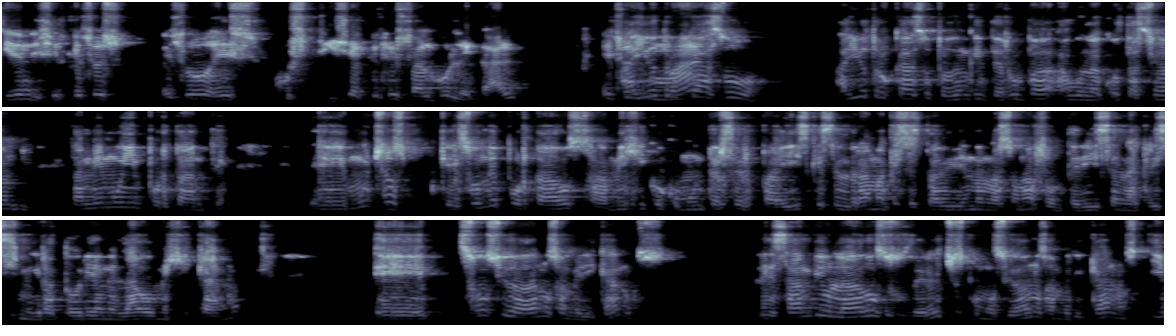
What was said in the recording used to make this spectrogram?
quieren decir que eso es eso es justicia, que eso es algo legal. Eso hay otro más... caso, hay otro caso, perdón que interrumpa, hago la acotación, también muy importante. Eh, muchos que son deportados a México como un tercer país, que es el drama que se está viviendo en la zona fronteriza, en la crisis migratoria en el lado mexicano, eh, son ciudadanos americanos. Les han violado sus derechos como ciudadanos americanos y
